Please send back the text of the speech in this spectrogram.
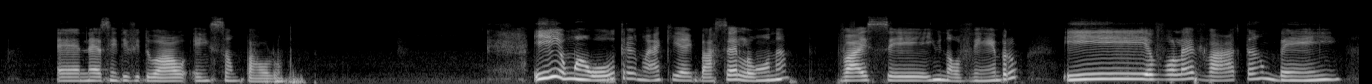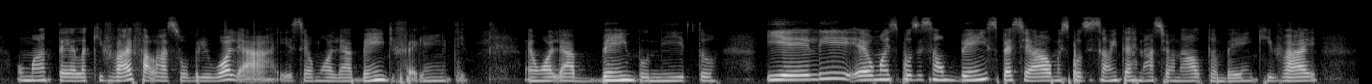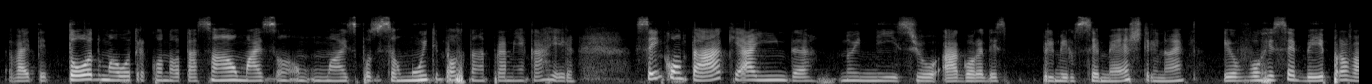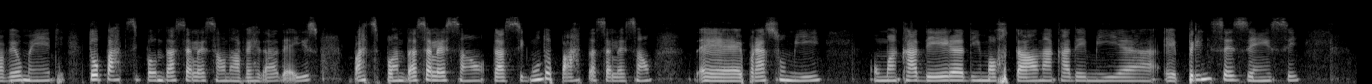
é, nessa individual em São Paulo. E uma outra, não é, que é em Barcelona, vai ser em novembro e eu vou levar também uma tela que vai falar sobre o olhar. Esse é um olhar bem diferente, é um olhar bem bonito. E ele é uma exposição bem especial, uma exposição internacional também, que vai, vai ter toda uma outra conotação, mas uma exposição muito importante para a minha carreira. Sem contar que ainda no início agora desse primeiro semestre, não é? Eu vou receber provavelmente, estou participando da seleção, na verdade é isso, participando da seleção, da segunda parte da seleção, é, para assumir uma cadeira de imortal na Academia é, Princesense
